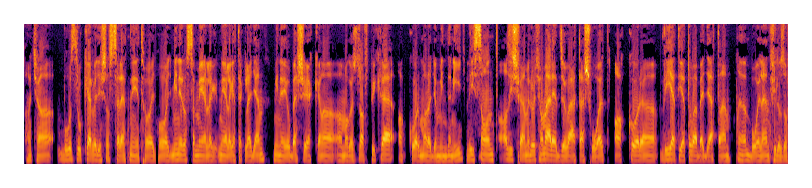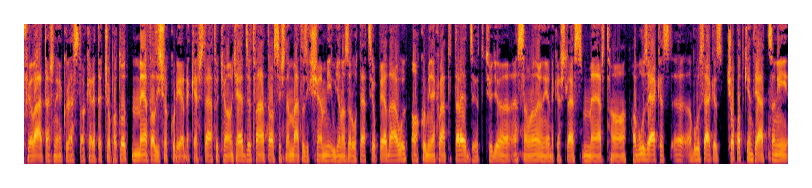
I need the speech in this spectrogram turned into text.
hogyha Bulls Drucker vagy, és azt szeretnéd, hogy, hogy minél rosszabb mérleg, mérlegetek legyen, minél jobb esélyekkel a, a magas draft pickre, akkor maradjon minden így. Viszont az is felmerül, hogy ha már edzőváltás volt, akkor uh, viheti -e tovább egyáltalán uh, Boylan filozófia váltás nélkül ezt a keretet csapatot, mert az is akkor érdekes. Tehát, hogyha, hogyha edzőt váltasz, és nem változik semmi, ugyanaz a rotáció például, akkor minek váltottál edzőt? Úgyhogy uh, ez számomra nagyon érdekes lesz, mert ha, ha Bulls elkezd, uh, a Bulls elkezd csapatként játszani,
